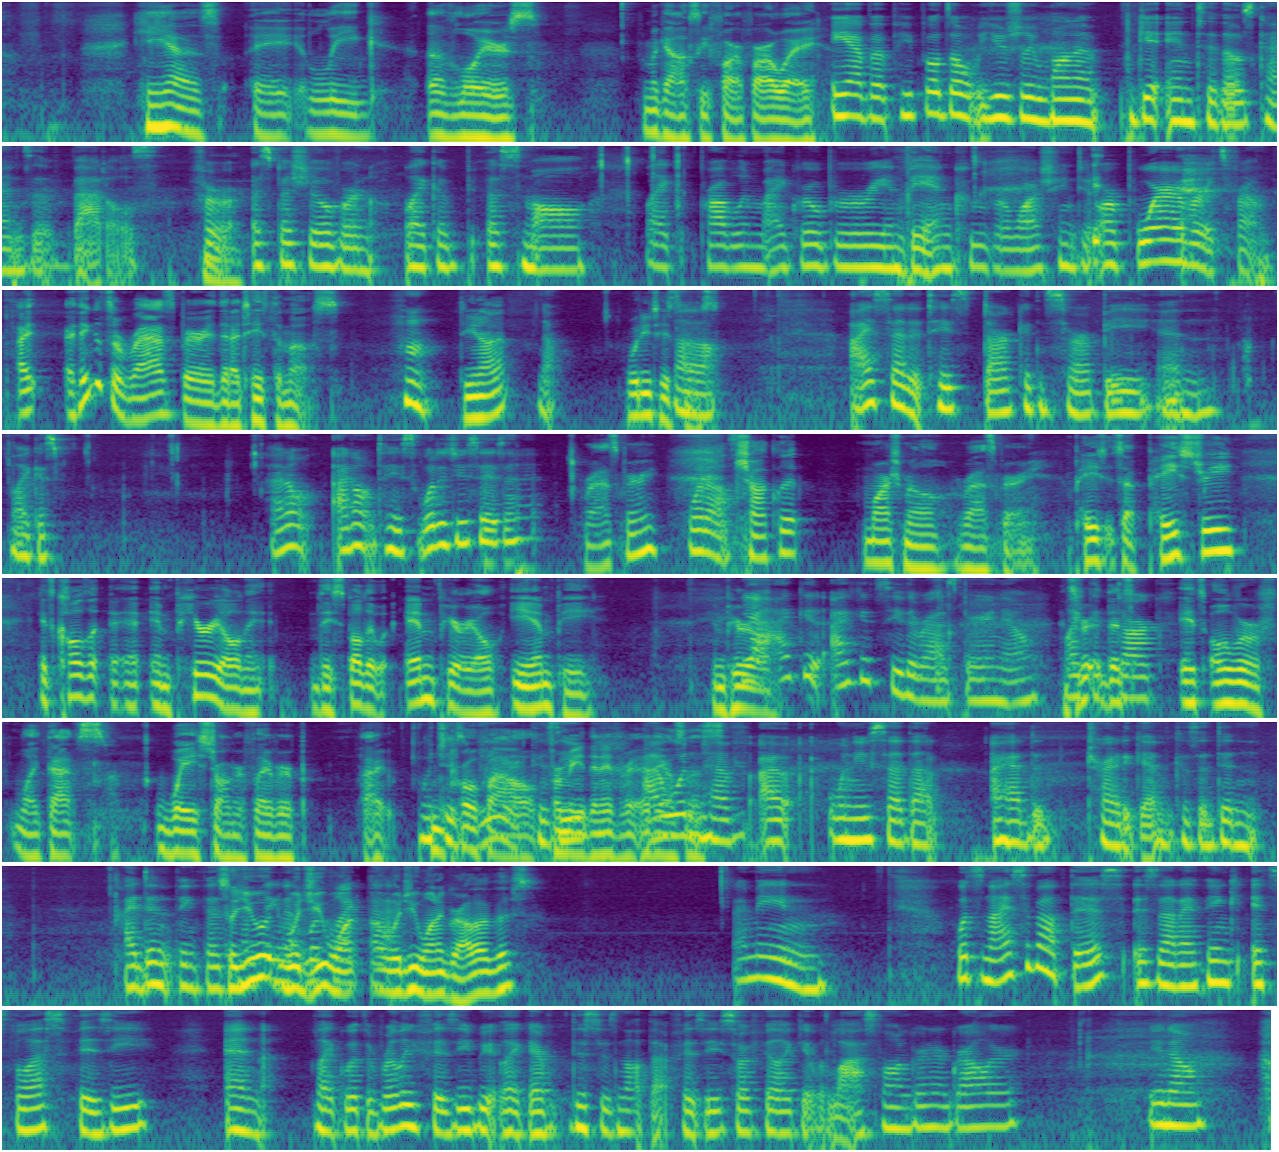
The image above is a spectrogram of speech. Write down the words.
he has a league of lawyers from a galaxy far, far away. Yeah, but people don't usually want to get into those kinds of battles for, especially over in like a, a small, like probably microbrewery in Vancouver, Washington, or wherever it's from. I I think it's a raspberry that I taste the most. Hmm. Do you not? No. What do you taste the Not most? I said it tastes dark and syrupy and like a. I don't. I don't taste. What did you say is in it? Raspberry. What else? chocolate marshmallow raspberry paste it's a pastry it's called uh, uh, imperial and they, they spelled it with imperial emp imperial Yeah, I could. I could see the raspberry now, It's like ver- a dark. it's over like that's way stronger flavor I, which is profile weird, for me than anything I wouldn't have. I when you said that, I had to try it again because it didn't. I didn't think that. So you would would you want like uh, would you want a growler of this? I mean, what's nice about this is that I think it's less fizzy, and like with really fizzy, like ev- this is not that fizzy, so I feel like it would last longer in a growler. You know.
